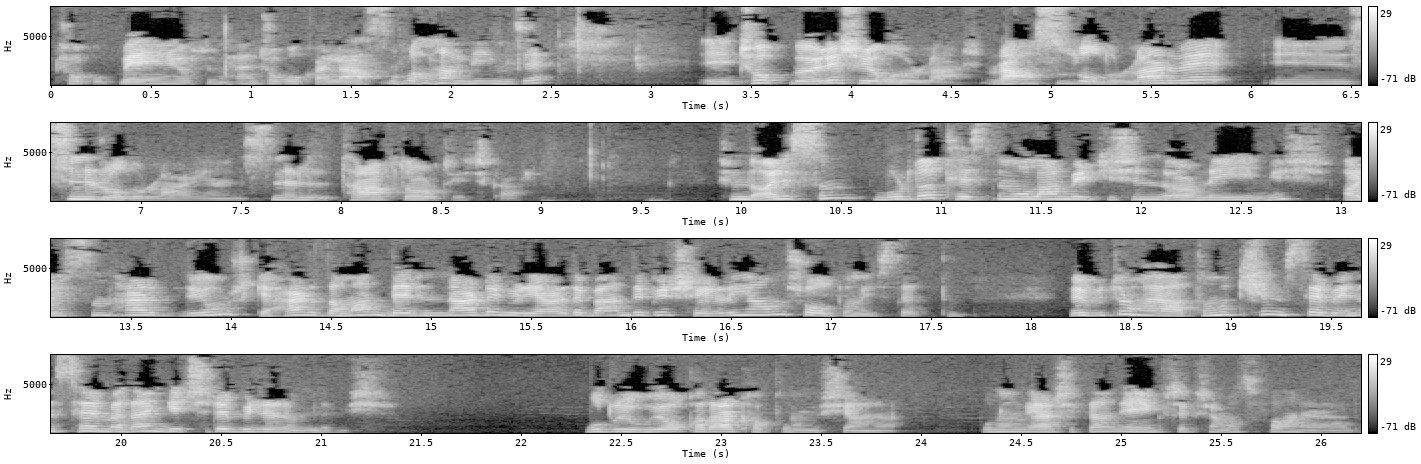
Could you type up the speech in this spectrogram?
çok beğeniyorsun yani çok o kalasın falan deyince e, çok böyle şey olurlar. Rahatsız olurlar ve e, sinir olurlar yani. Sinirli tarafta ortaya çıkar. Şimdi Alison burada teslim olan bir kişinin örneğiymiş. Alison her diyormuş ki her zaman derinlerde bir yerde ben de bir şeylerin yanlış olduğunu hissettim. Ve bütün hayatımı kimse beni sevmeden geçirebilirim demiş. Bu duyguya o kadar kapılmış yani. Bunun gerçekten en yüksek şaması falan herhalde.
